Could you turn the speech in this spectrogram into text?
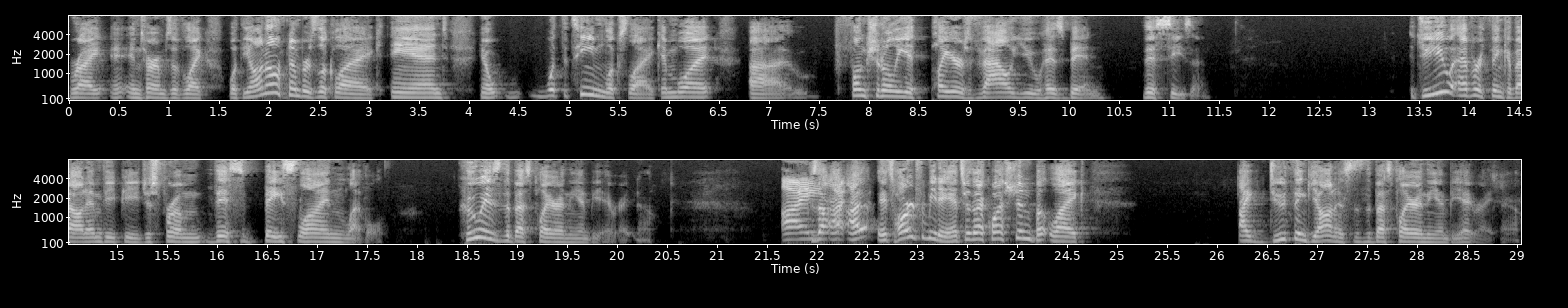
right? In, in terms of like what the on-off numbers look like, and you know what the team looks like, and what uh, functionally a player's value has been this season. Do you ever think about MVP just from this baseline level? Who is the best player in the NBA right now? I, I, I, it's hard for me to answer that question, but like, I do think Giannis is the best player in the NBA right now.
